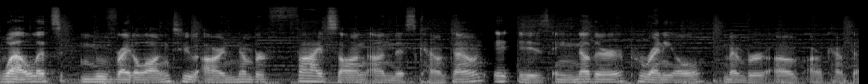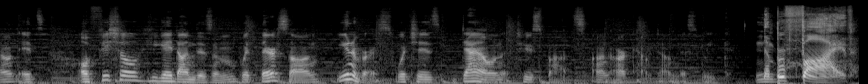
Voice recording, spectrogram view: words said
well let's move right along to our number five song on this countdown. It is another perennial member of our countdown. It's Official Hige Dandism with their song Universe, which is down two spots on our countdown this week. Number 5.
